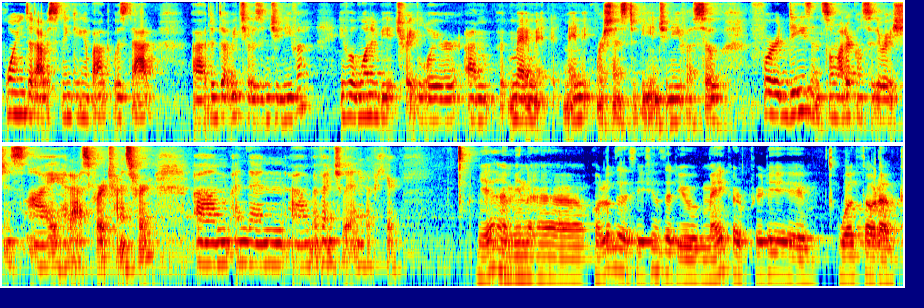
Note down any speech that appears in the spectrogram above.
point that I was thinking about was that uh, the WTO is in Geneva. If I want to be a trade lawyer, um, it, may, it may make more sense to be in Geneva. So for these and some other considerations, I had asked for a transfer, um, and then um, eventually ended up here. Yeah, I mean, uh, all of the decisions that you make are pretty well thought out.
